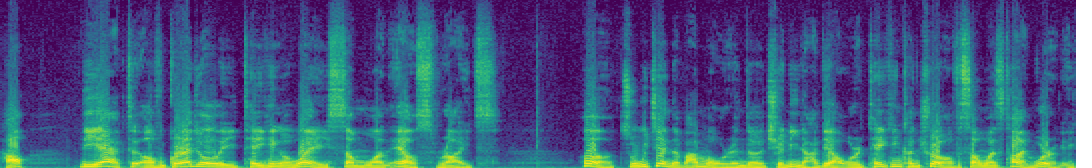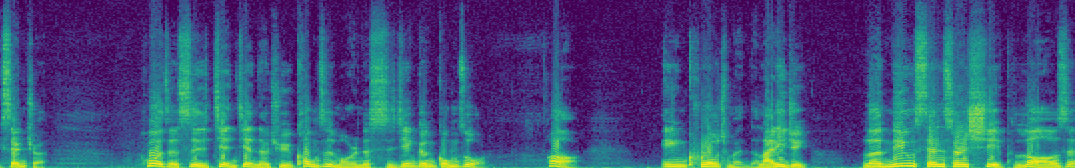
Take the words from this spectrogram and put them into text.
好，the act of gradually taking away someone else's rights，嗯，逐渐的把某人的权利拿掉，or taking control of someone's time, work, etc.， 或者是渐渐的去控制某人的时间跟工作，哦，encroachment 来例句。The new censorship laws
